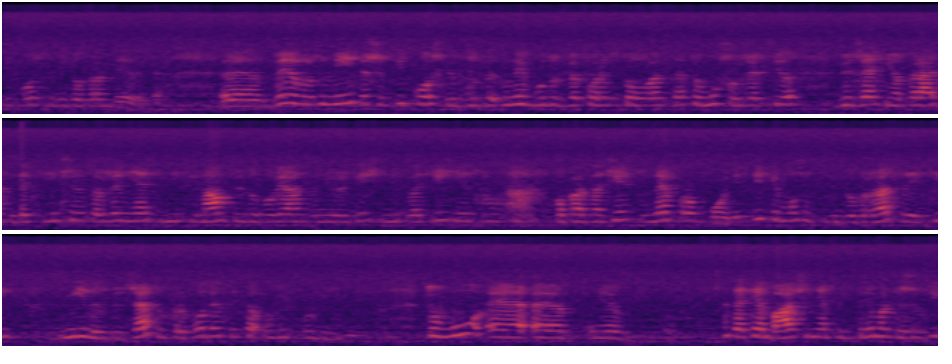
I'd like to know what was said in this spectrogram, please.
ці кошти відобразилися. Ви розумієте, що ці кошти вони будуть використовуватися, тому що вже всі бюджетні операції закінчилися, вже ніякі ні фінансові зобов'язання, ні юридичні, ні платіжні інструкції по казначейству не проходять. Тільки можуть відображатися якісь зміни бюджету, приводитися у відповідність. Тому е, е, е, таке бачення підтримати, що ці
